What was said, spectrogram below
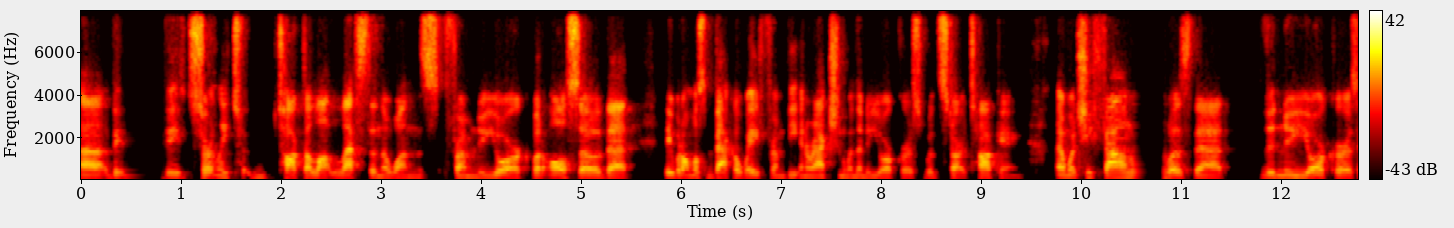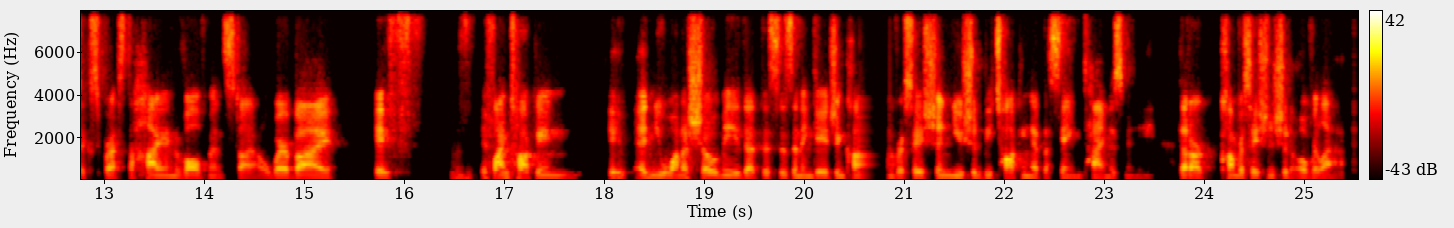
uh, they, they certainly t- talked a lot less than the ones from New York, but also that they would almost back away from the interaction when the New Yorkers would start talking. And what she found was that the New Yorkers expressed a high involvement style, whereby if if I'm talking if, and you want to show me that this is an engaging conversation, you should be talking at the same time as me, that our conversation should overlap.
